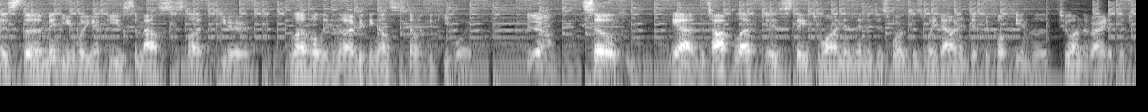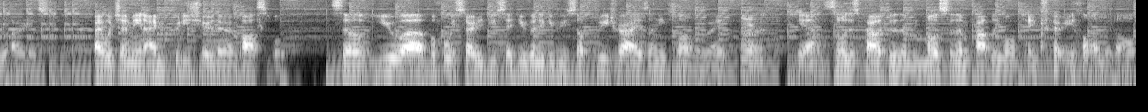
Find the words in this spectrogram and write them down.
is the menu where you have to use the mouse to select your level, even though everything else is done with the keyboard. Yeah. So yeah, the top left is stage one, and then it just works its way down in difficulty, and the two on the right are the two hardest. By which I mean I'm pretty sure they're impossible. So you, uh, before we started, you said you're going to give yourself three tries on each level, right? Alright. Yeah. So we'll just power through them. Most of them probably won't take very long at all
